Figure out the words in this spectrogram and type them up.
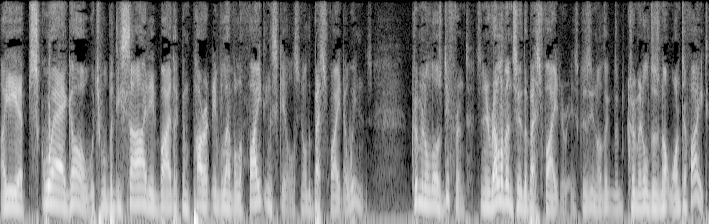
i.e. a square go, which will be decided by the comparative level of fighting skills. You know, the best fighter wins. Criminal knows different. It's an irrelevance who the best fighter is, because, you know, the, the criminal does not want to fight.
